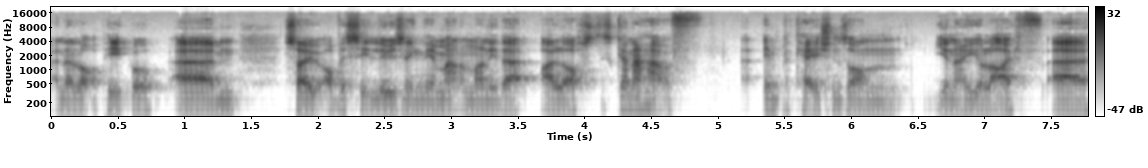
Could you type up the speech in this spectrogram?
and a lot of people. Um, so obviously, losing the amount of money that I lost is going to have implications on you know your life. Uh,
